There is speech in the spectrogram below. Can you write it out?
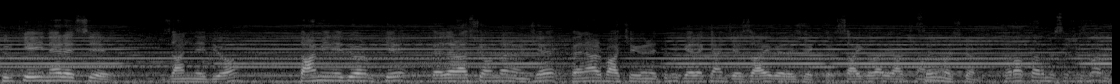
Türkiye'yi neresi zannediyor? Tahmin ediyorum ki federasyondan önce Fenerbahçe yönetimi gereken cezayı verecektir. Saygılar, iyi akşamlar. Sayın Başkan, taraftar mesajınız var mı?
